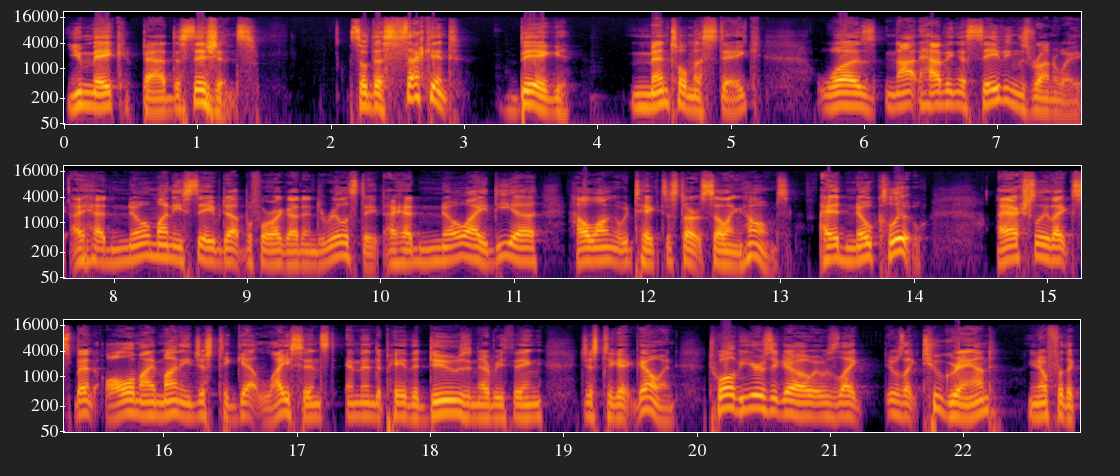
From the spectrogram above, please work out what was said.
you make bad decisions. So the second big mental mistake was not having a savings runway. I had no money saved up before I got into real estate. I had no idea how long it would take to start selling homes. I had no clue. I actually like spent all of my money just to get licensed and then to pay the dues and everything just to get going. 12 years ago it was like it was like 2 grand, you know, for the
